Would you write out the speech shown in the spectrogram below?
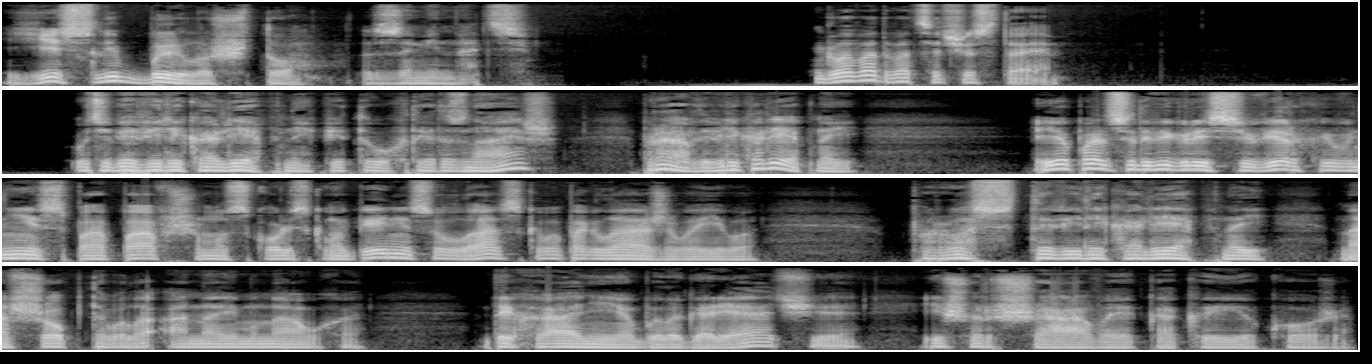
Если было что заминать. Глава двадцать шестая. «У тебя великолепный петух, ты это знаешь? Правда, великолепный!» Ее пальцы двигались вверх и вниз по опавшему скользкому пенису, ласково поглаживая его. «Просто великолепный!» — нашептывала она ему на ухо. Дыхание ее было горячее и шершавое, как и ее кожа.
